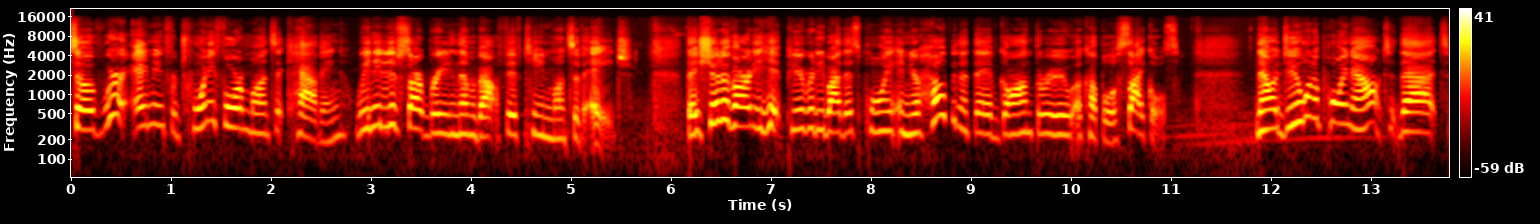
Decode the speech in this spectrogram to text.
So if we're aiming for 24 months at calving, we need to start breeding them about 15 months of age. They should have already hit puberty by this point and you're hoping that they have gone through a couple of cycles. Now I do want to point out that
